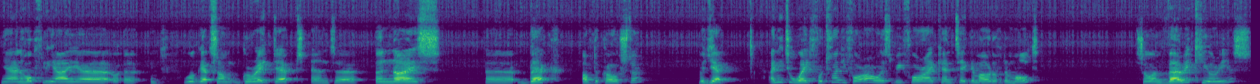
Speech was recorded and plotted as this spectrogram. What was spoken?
Yeah, and hopefully I uh, uh, will get some great depth and uh, a nice uh, back of the coaster. But yeah, I need to wait for 24 hours before I can take them out of the mold. So I'm very curious.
